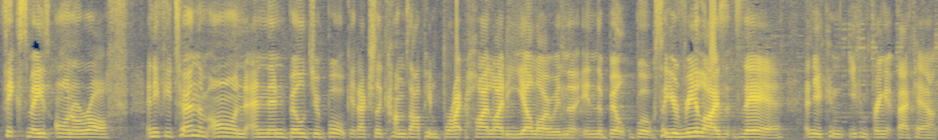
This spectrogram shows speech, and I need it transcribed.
fix me's on or off. And if you turn them on and then build your book, it actually comes up in bright highlighter yellow in the, in the built book. So you realize it's there and you can, you can bring it back out.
